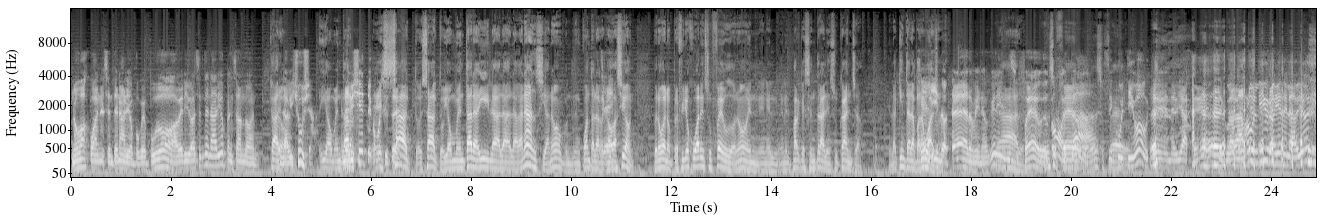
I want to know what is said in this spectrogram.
No va a jugar en el Centenario, porque pudo haber ido al Centenario pensando en, Claro. en la villuya. Y aumentar. En el billete, como dice. Exacto, exacto. Y aumentar ahí la, la- la ganancia, ¿no? En cuanto a la Sí. recaudación. Pero bueno, prefirió jugar en su feudo, ¿no? En, en el, en el Parque Central, en su cancha. En la Quinta de la Paraguaya. Qué lindo término, qué lindo Claro, su feudo. ¿Cómo feudo, está? Se cultivó usted en el viaje, ¿eh? Se agarró un libro ahí en el avión y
